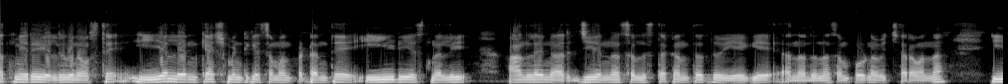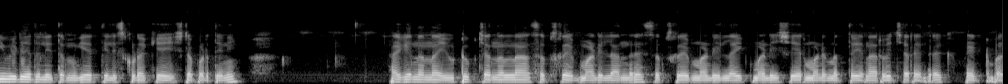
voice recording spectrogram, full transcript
ಆತ್ಮೀಯರೇ ಎಲ್ರಿಗೂ ನಮಸ್ತೆ. ಇ ಎಲ್ ಎನ್ಕ್ಯಾಶ್ಮೆಂಟ್ಗೆ ಸಂಬಂಧಪಟ್ಟಂತೆ ಇ ಡಿ ಎಸ್ನಲ್ಲಿ ಆನ್ಲೈನ್ ಅರ್ಜಿಯನ್ನು ಸಲ್ಲಿಸ್ತಕ್ಕಂಥದ್ದು ಹೇಗೆ ಅನ್ನೋದನ್ನು ಸಂಪೂರ್ಣ ವಿಚಾರವನ್ನು ಈ ವಿಡಿಯೋದಲ್ಲಿ ತಮಗೆ ತಿಳಿಸ್ಕೊಡೋಕ್ಕೆ ಇಷ್ಟಪಡ್ತೀನಿ. ಹಾಗೆ ನನ್ನ ಯೂಟ್ಯೂಬ್ ಚಾನಲ್ನ ಸಬ್ಸ್ಕ್ರೈಬ್ ಮಾಡಿಲ್ಲ ಅಂದರೆ ಸಬ್ಸ್ಕ್ರೈಬ್ ಮಾಡಿ, ಲೈಕ್ ಮಾಡಿ, ಶೇರ್ ಮಾಡಿ ಮತ್ತು ಏನಾದ್ರು ವಿಚಾರ ಇದ್ದರೆ ಕಮೆಂಟ್ ಬ,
